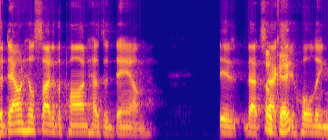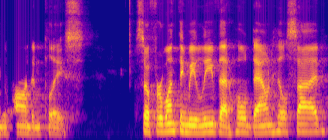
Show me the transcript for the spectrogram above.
the downhill side of the pond has a dam it, that's okay. actually holding the pond in place. So, for one thing, we leave that whole downhill side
